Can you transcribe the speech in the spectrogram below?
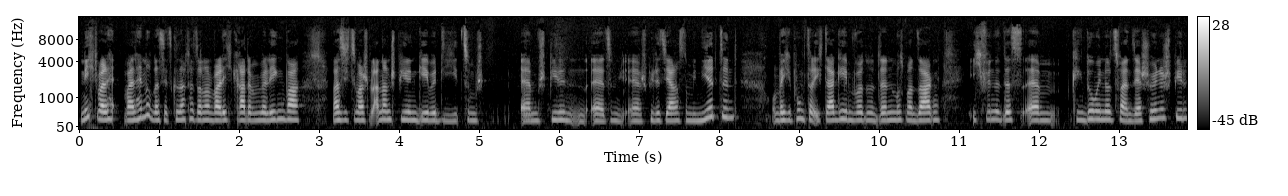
Nicht, weil, weil Henry das jetzt gesagt hat, sondern weil ich gerade am Überlegen war, was ich zum Beispiel anderen Spielen gebe, die zum ähm, Spiel, äh, zum äh, Spiel des Jahres nominiert sind und welche Punkte ich da geben würde. Und dann muss man sagen, ich finde das ähm, King Domino zwar ein sehr schönes Spiel,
